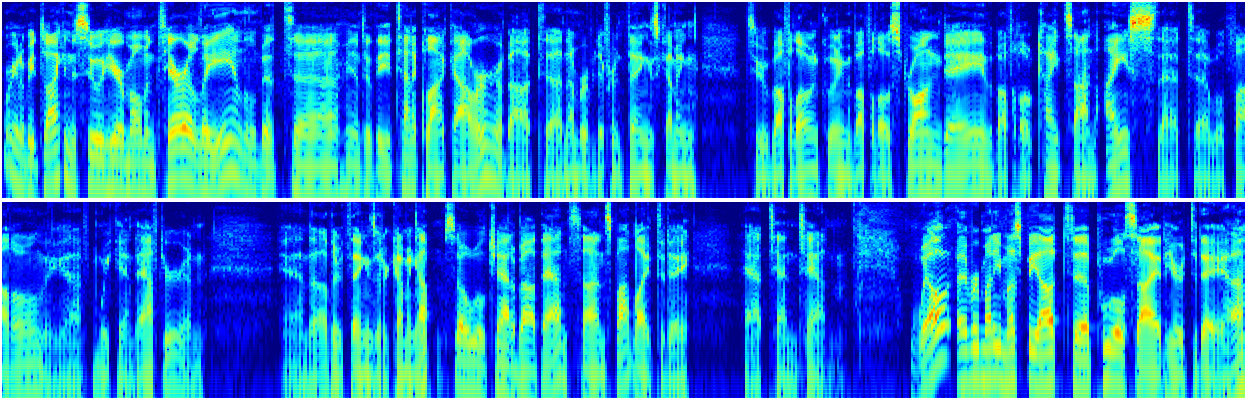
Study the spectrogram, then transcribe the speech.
We're going to be talking to Sue here momentarily, a little bit uh, into the 10 o'clock hour, about a number of different things coming to Buffalo, including the Buffalo Strong Day, the Buffalo Kites on Ice that uh, will follow the uh, weekend after, and and other things that are coming up. So we'll chat about that on Spotlight today at 1010. Well, everybody must be out uh, poolside here today, huh?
